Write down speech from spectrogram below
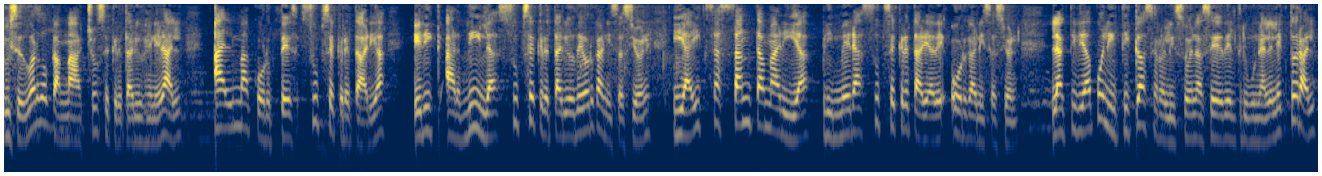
Luis Eduardo Camacho, secretario general, Alma Cortés, subsecretaria, Eric Ardila, subsecretario de organización, y Aixa Santa María, primera subsecretaria de organización. La actividad política se realizó en la sede del Tribunal Electoral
